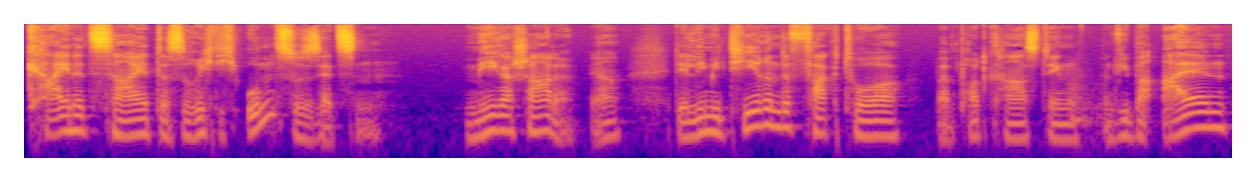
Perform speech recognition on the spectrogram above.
keine Zeit, das so richtig umzusetzen. Mega schade, ja. Der limitierende Faktor beim Podcasting und wie bei allen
